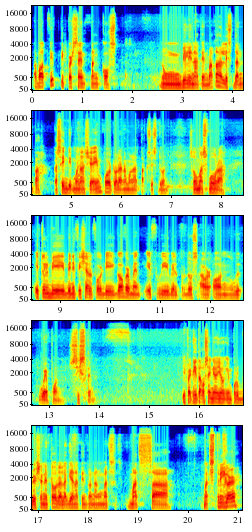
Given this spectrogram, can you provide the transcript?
about 50% ng cost nung bili natin. Baka less than pa. Kasi hindi mo na siya import, wala na mga taxes doon. So mas mura. It will be beneficial for the government if we will produce our own we- weapon system. Ipakita ko sa inyo yung improved version nito. Lalagyan natin to ng match, match, sa match trigger.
